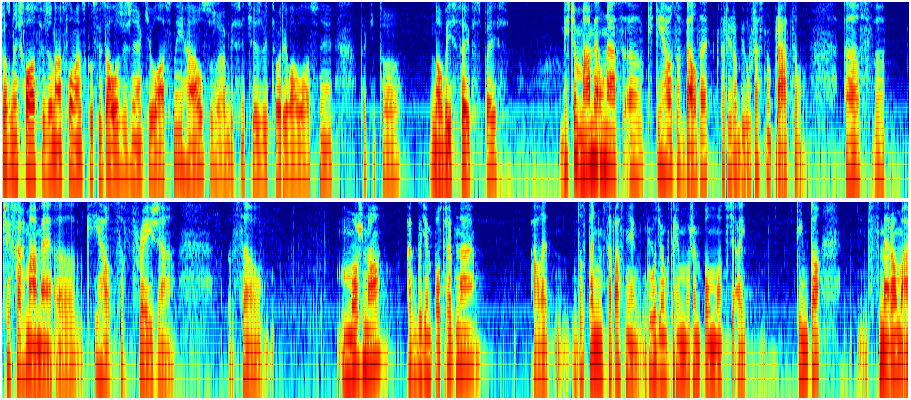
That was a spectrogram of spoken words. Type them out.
Rozmýšľala si, že na Slovensku si založíš nejaký vlastný house, že aby si tiež vytvorila vlastne takýto nový safe space? Vieš čo, máme u nás uh, Kiki House of Velvet, ktorý robí úžasnú prácu. Uh, v, Čechách máme uh, Key House of Frasier. So, možno, ak budem potrebná, ale dostanem sa vlastne k ľuďom, ktorým môžem pomôcť aj týmto smerom a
